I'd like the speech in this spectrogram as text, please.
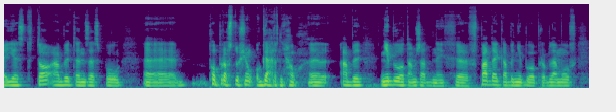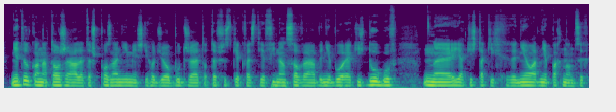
jest to, aby ten zespół E, po prostu się ogarniał, e, aby nie było tam żadnych e, wpadek, aby nie było problemów nie tylko na torze, ale też poza nim, jeśli chodzi o budżet, o te wszystkie kwestie finansowe, aby nie było jakichś długów, jakichś takich nieładnie pachnących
